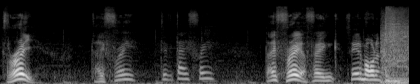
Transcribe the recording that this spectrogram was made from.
three. Day three? Day three? Day three, I think. See you in the morning.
